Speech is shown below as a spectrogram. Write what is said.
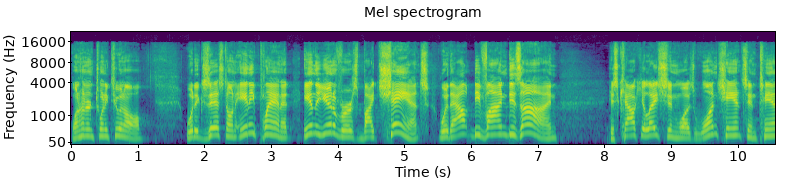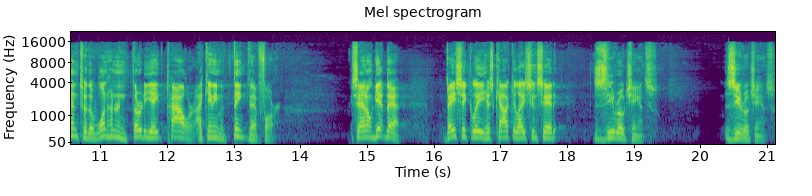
122 in all, would exist on any planet in the universe by chance without divine design. His calculation was one chance in 10 to the 138th power. I can't even think that far. You say, I don't get that. Basically, his calculation said zero chance. Zero chance.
